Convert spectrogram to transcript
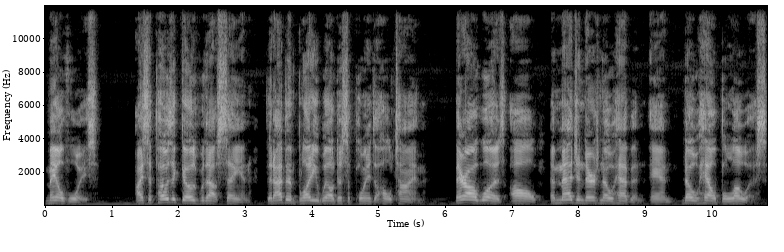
Male Voice I suppose it goes without saying that I've been bloody well disappointed the whole time. There I was, all imagine there's no heaven, and no hell below us.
